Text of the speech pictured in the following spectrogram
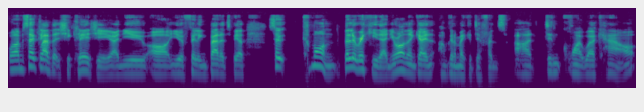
Well i'm so glad that she cleared you and you are you're feeling better to be able so come on Billy Billericay then you're on there going i'm going to make a difference uh didn't quite work out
